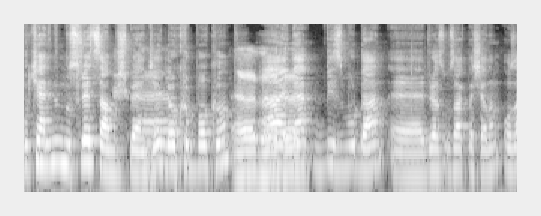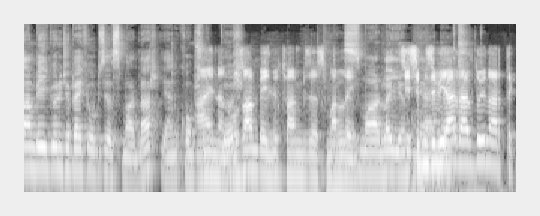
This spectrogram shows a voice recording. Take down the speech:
Bu kendini Nusret sanmış bence. Ee, Lokum bokum. Evet evet. Aynen. evet. Biz buradan e, biraz uzaklaşalım. Ozan Bey'i görünce belki o bize ısmarlar. Yani komşuluktur. Aynen Ozan Bey lütfen bize ısmarlayın. Ismarlayın. Sesimizi yani. bir yerden duyun artık.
